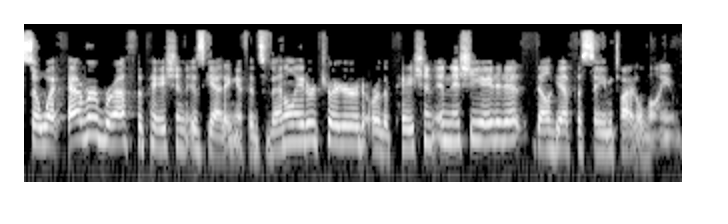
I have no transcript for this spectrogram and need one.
So whatever breath the patient is getting, if it's ventilator triggered or the patient initiated it, they'll get the same tidal volume.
